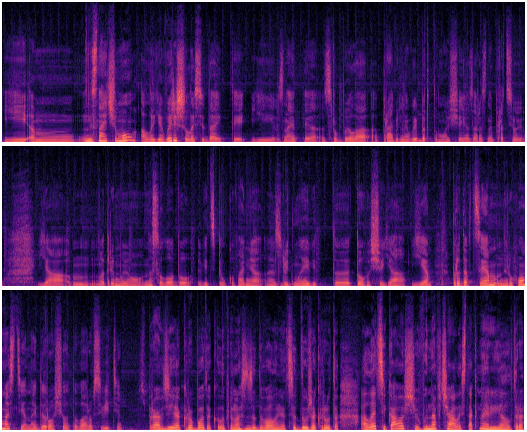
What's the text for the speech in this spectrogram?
І ем, не знаю чому, але я вирішила сюди йти. І знаєте, зробила правильний вибір, тому що я зараз не працюю. Я отримую насолоду від спілкування е, з людьми, від того, що я є продавцем нерухомості найдорожчого товару в світі. Справді, як робота, коли приносить задоволення, це дуже круто. Але цікаво, що ви навчались так на ріелтора.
